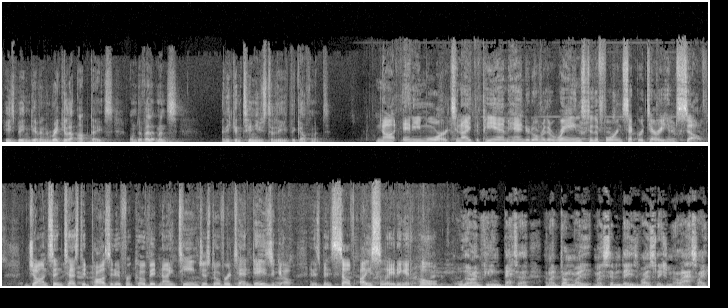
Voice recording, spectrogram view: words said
He's been given regular updates on developments, and he continues to lead the government. Not anymore. Tonight, the PM handed over the reins to the Foreign Secretary himself. Johnson tested positive for COVID 19 just over 10 days ago and has been self isolating at home. Although I'm feeling better and I've done my, my seven days of isolation, alas, I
